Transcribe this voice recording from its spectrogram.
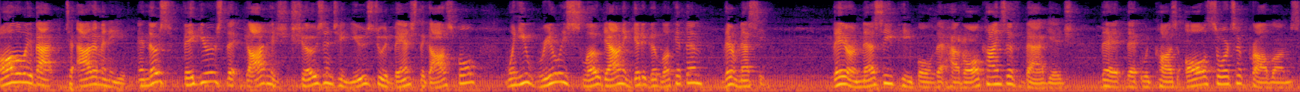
all the way back to Adam and Eve. And those figures that God has chosen to use to advance the gospel, when you really slow down and get a good look at them, they're messy. They are messy people that have all kinds of baggage that, that would cause all sorts of problems.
